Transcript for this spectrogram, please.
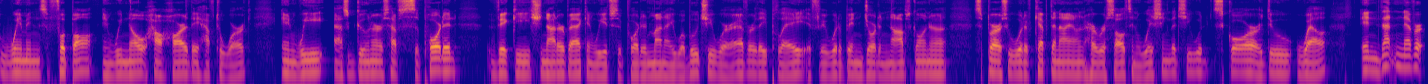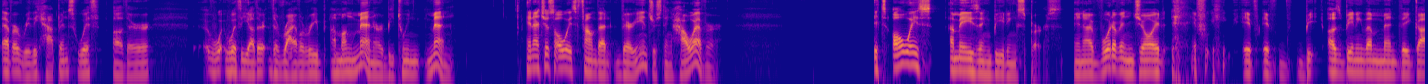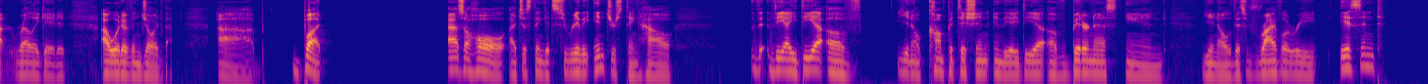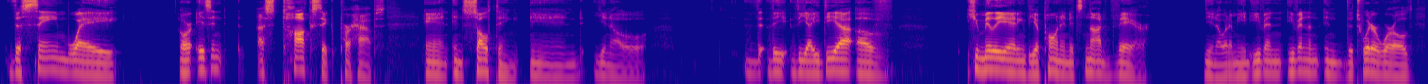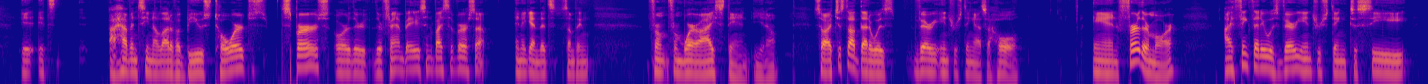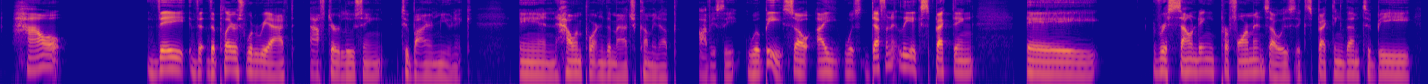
women's football and we know how hard they have to work and we as Gooners have supported Vicky Schnaderbeck and we have supported Mana Iwabuchi wherever they play. If it would have been Jordan Nobbs going to Spurs, we would have kept an eye on her results and wishing that she would score or do well and that never ever really happens with other with the other the rivalry among men or between men. And i just always found that very interesting. However it's always amazing beating spurs. And i would have enjoyed if we, if if be, us beating them meant they got relegated i would have enjoyed that. Uh, but as a whole i just think it's really interesting how the, the idea of you know, competition and the idea of bitterness and, you know, this rivalry isn't the same way or isn't as toxic perhaps and insulting and, you know, the the, the idea of humiliating the opponent, it's not there. You know what I mean? Even even in, in the Twitter world, it, it's I haven't seen a lot of abuse towards Spurs or their their fan base and vice versa. And again, that's something from from where I stand, you know. So I just thought that it was very interesting as a whole. And furthermore, I think that it was very interesting to see how they the, the players would react after losing to Bayern Munich and how important the match coming up obviously will be. So I was definitely expecting a resounding performance. I was expecting them to be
